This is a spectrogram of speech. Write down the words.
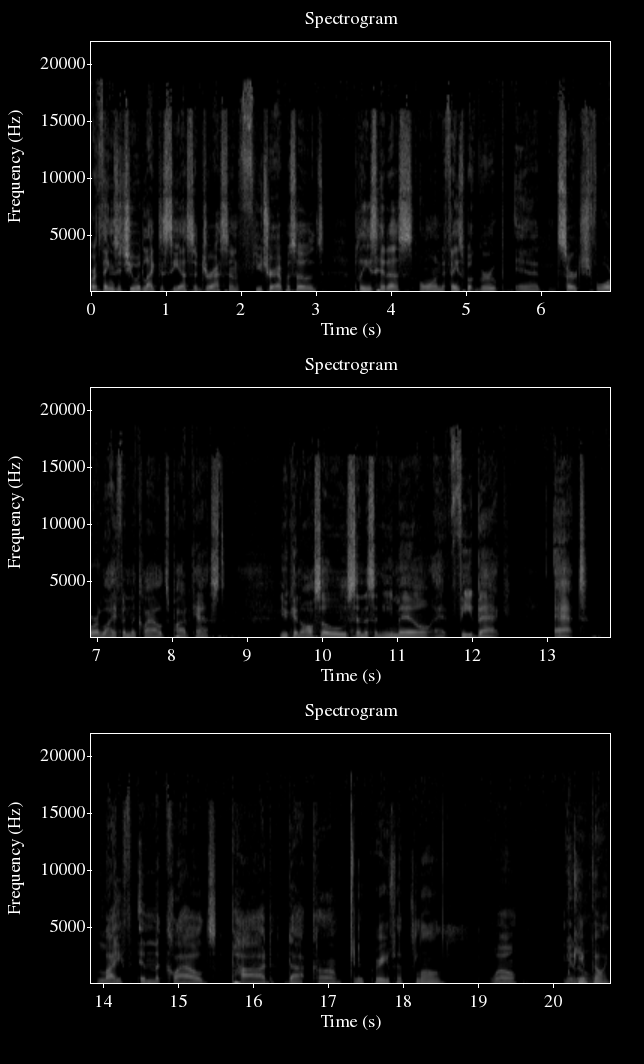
or things that you would like to see us address in future episodes, please hit us on the Facebook group and search for Life in the Clouds podcast. You can also send us an email at feedback at lifeinthecloudspod.com. Good grief, that's long. Well, you know, Keep going.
